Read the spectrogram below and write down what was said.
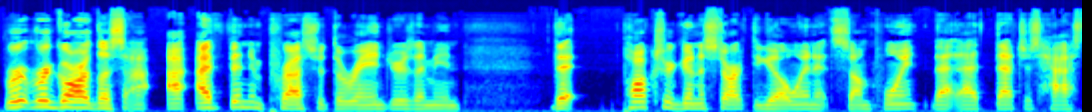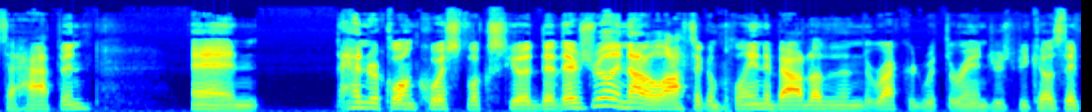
regardless, I, I've been impressed with the Rangers. I mean, pucks are going to start to go in at some point. That that that just has to happen. And Henrik Lundqvist looks good. There's really not a lot to complain about other than the record with the Rangers because they've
